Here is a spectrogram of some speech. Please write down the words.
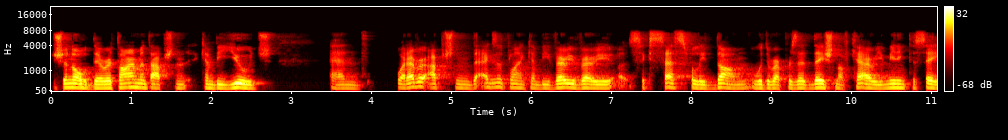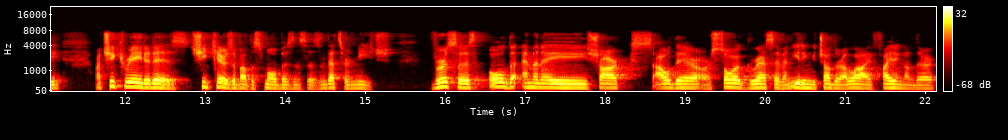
you should know their retirement option can be huge, and whatever option, the exit plan can be very, very uh, successfully done with the representation of Carey, meaning to say, what she created is she cares about the small businesses and that's her niche versus all the m&a sharks out there are so aggressive and eating each other alive fighting on their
